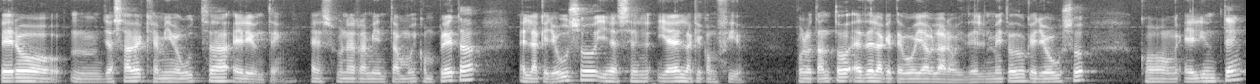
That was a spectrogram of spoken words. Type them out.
pero mm, ya sabes que a mí me gusta Helium 10. Es una herramienta muy completa, en la que yo uso es, y es en la que confío. Por lo tanto, es de la que te voy a hablar hoy, del método que yo uso con Helium 10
